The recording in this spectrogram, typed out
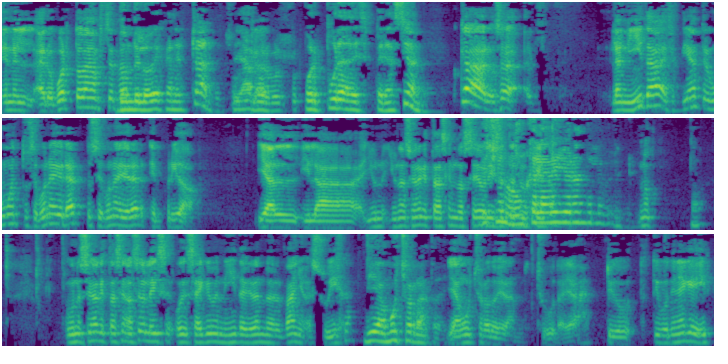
en el aeropuerto de Ámsterdam. donde lo dejan entrar, de hecho, ya Claro, por, por- por pura desesperación. Claro, o sea, la niñita efectivamente en algún momento se pone a llorar, pero se pone a llorar en privado. Y, al, y, la, y, una, señora que está haciendo aseo le dice no, nunca la ve llorando en la película. No. No. Una señora que está haciendo aseo le dice, oye, ¿sabes que hay una niñita llorando en el baño? Es su hija. Lleva mucho rato. Ya mucho rato llorando. Chuta, ya. Tipo, tipo tiene que ir.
